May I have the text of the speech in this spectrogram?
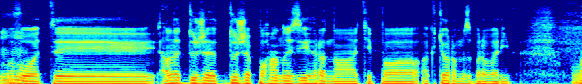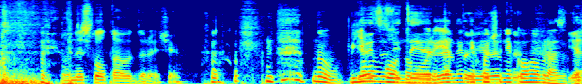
Мгм. Вот, е, але дуже, дуже погано зіграна, типа, актором з броварів. Вони з Полтави, до речі. Ну, Я я умовно звідти говорю, я не, жартую, не я хочу жартую. нікого образити. Я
